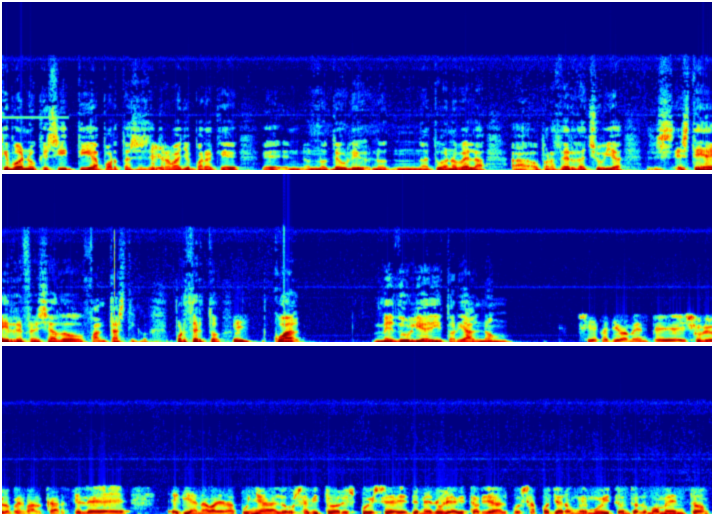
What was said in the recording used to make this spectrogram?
que bueno, que si ti aportas ese traballo para que eh, no teu li, no, na túa novela a, o prazer da chuvia este aí reflexado fantástico. Por certo, sí. cual Medulia Editorial, non? Sí, efectivamente, Xulio López Valcárcel e, e eh, Diana Varela Puñal, os editores pois eh, de Medulia Editorial, pois apoiaronme moito en todo momento.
